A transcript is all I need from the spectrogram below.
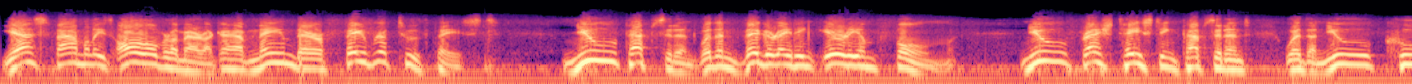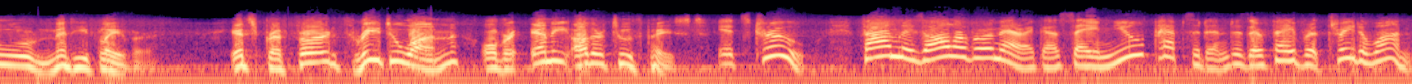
Yes, families all over America have named their favorite toothpaste. New Pepsodent with invigorating irium foam. New fresh tasting Pepsodent with a new cool minty flavor. It's preferred three to one over any other toothpaste. It's true. Families all over America say new Pepsodent is their favorite three to one.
